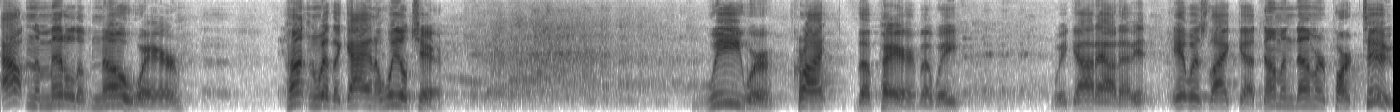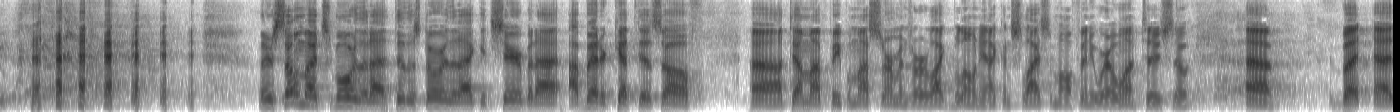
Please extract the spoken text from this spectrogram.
out in the middle of nowhere hunting with a guy in a wheelchair. we were quite the pair, but we, we got out of it. It was like uh, Dumb and Dumber Part 2. There's so much more that I, to the story that I could share, but I, I better cut this off. Uh, I tell my people my sermons are like bologna. I can slice them off anywhere I want to. So uh, but uh,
